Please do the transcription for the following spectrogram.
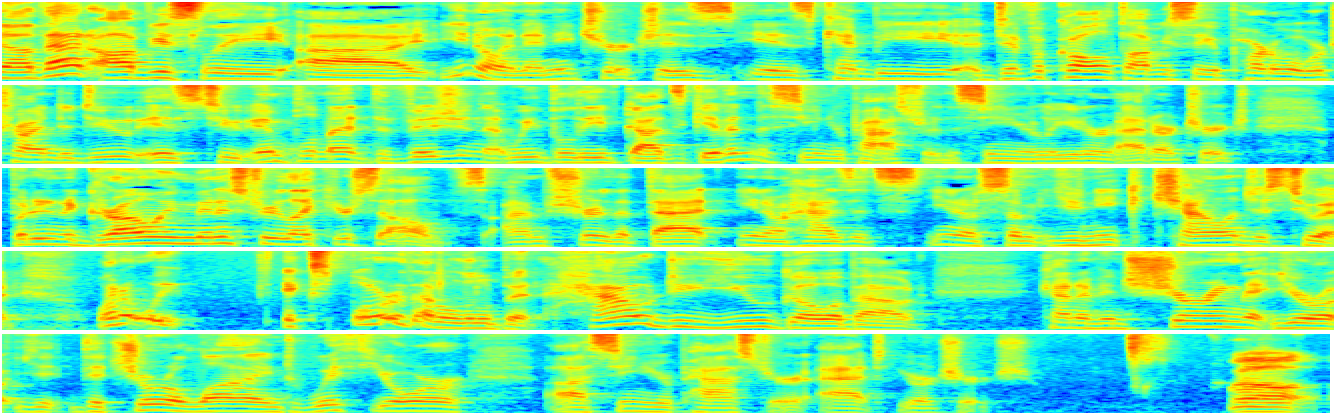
Now that obviously, uh, you know, in any church is is can be difficult. Obviously, a part of what we're trying to do is to implement the vision that we believe God's given the senior pastor, the senior leader at our church. But in a growing ministry like yourselves, I'm sure that that you know has its you know some unique challenges to it. Why don't we explore that a little bit? How do you go about kind of ensuring that you're that you're aligned with your uh, senior pastor at your church? Well,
